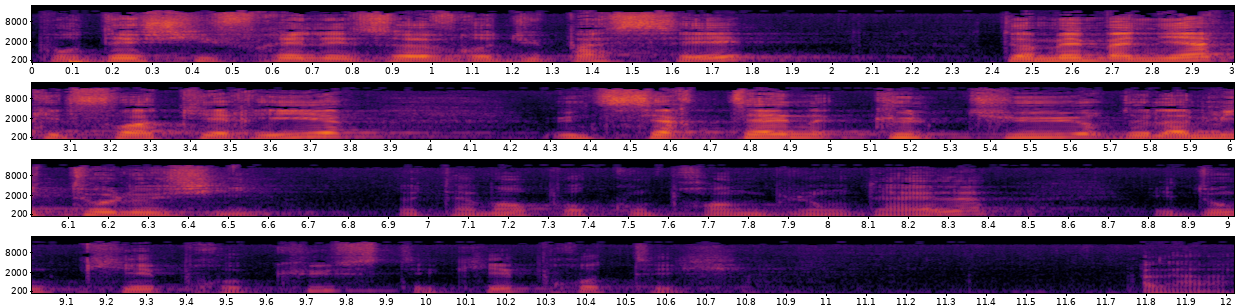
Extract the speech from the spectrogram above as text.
pour déchiffrer les œuvres du passé, de la même manière qu'il faut acquérir une certaine culture de la mythologie, notamment pour comprendre Blondel, et donc qui est Procuste et qui est Proté. Voilà.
